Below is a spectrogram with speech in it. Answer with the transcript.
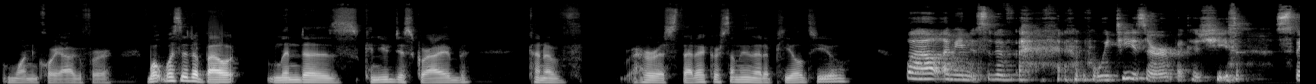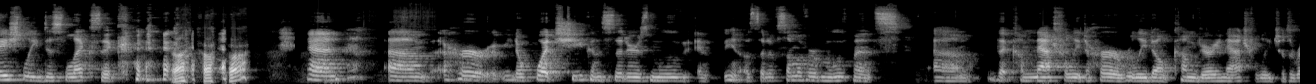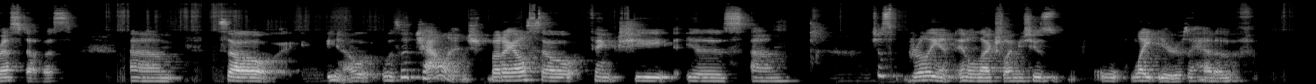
one choreographer. What was it about Linda's? Can you describe kind of her aesthetic or something that appealed to you? Well, I mean, sort of, we tease her because she's spatially dyslexic. and um, her, you know, what she considers move, you know, sort of some of her movements um, that come naturally to her really don't come very naturally to the rest of us. Um, so, you know, it was a challenge, but I also think she is um, just brilliant intellectual. I mean, she's light years ahead of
